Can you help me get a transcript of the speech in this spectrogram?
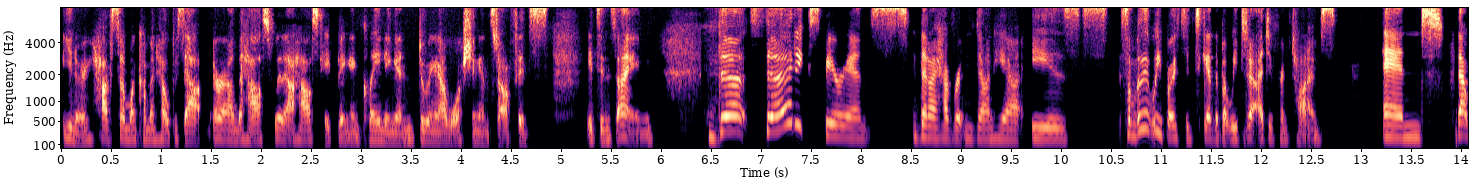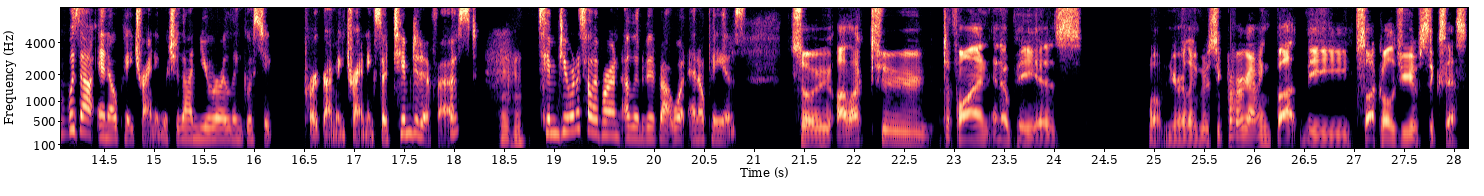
you know have someone come and help us out around the house with our housekeeping and cleaning and doing our washing and stuff. It's it's insane. The third experience that I have written down here is something that we both did together, but we did it at different times. And that was our NLP training, which is our neuro linguistic programming training. So Tim did it 1st mm-hmm. Tim, do you want to tell everyone a little bit about what NLP is? So I like to define NLP as well, neuro linguistic programming, but the psychology of success.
